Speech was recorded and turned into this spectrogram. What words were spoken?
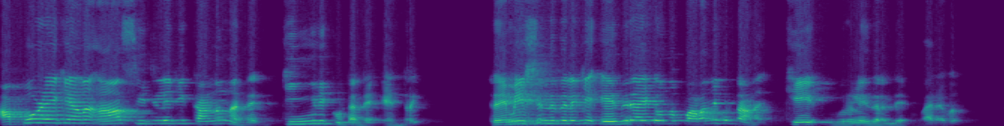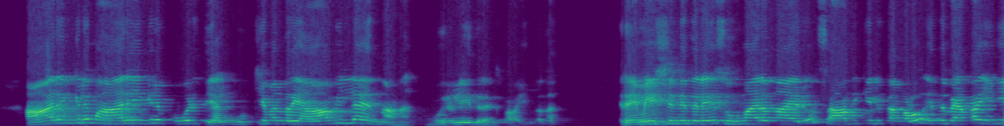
അപ്പോഴേക്കാണ് ആ സീറ്റിലേക്ക് കണ്ണും നട്ട് കിങ്ങിണിക്കുട്ടന്റെ എൻട്രി രമേശ് ചെന്നിത്തലയ്ക്ക് എതിരായിട്ട് ഒന്ന് പറഞ്ഞുകൊണ്ടാണ് കെ മുരളീധരന്റെ വരവ്. ആരെങ്കിലും ആരെങ്കിലും പുകഴ്ത്തിയാൽ മുഖ്യമന്ത്രി ആവില്ല എന്നാണ് മുരളീധരൻ പറയുന്നത്. രമേശ് ചെന്നിത്തലയെ സുകുമാരൻ നായരോ സാദിഖലി തങ്ങളോ എന്ന് വേണ്ട ഇനി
